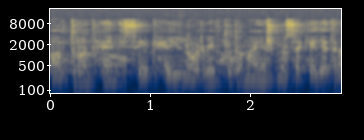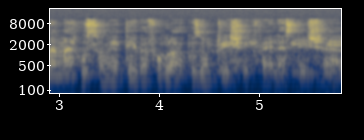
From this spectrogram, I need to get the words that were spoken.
A Trondheimi székhelyű Norvég Tudományos Műszaki Egyetemen már 25 éve foglalkozom készségfejlesztéssel.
